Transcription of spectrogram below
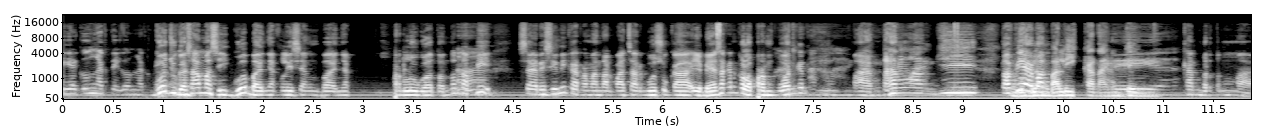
iya, gue ngerti, gue ngerti. gue juga sama sih gue banyak list yang banyak perlu gue tonton Ah. tapi series ini karena mantan pacar gue suka ya biasa kan kalau perempuan kan Mantan lagi. mantan lagi tapi Gua emang balikan anjing. Iya. kan berteman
